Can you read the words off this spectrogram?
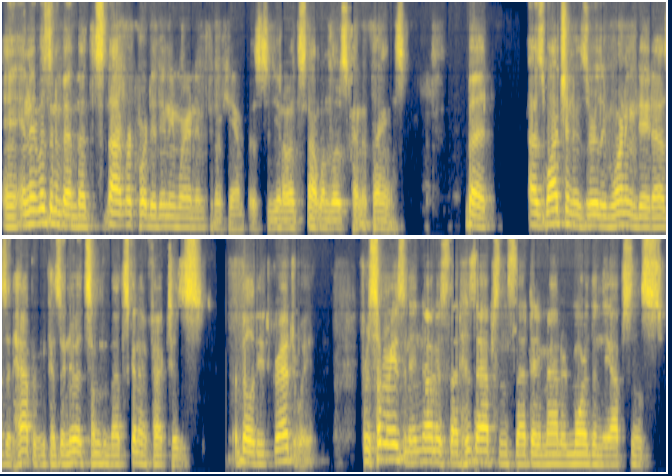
And, and, it was an event that's not recorded anywhere in Infinite Campus. You know, it's not one of those kind of things. But I was watching his early warning data as it happened because I knew it's something that's going to affect his ability to graduate. For some reason, it noticed that his absence that day mattered more than the absence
